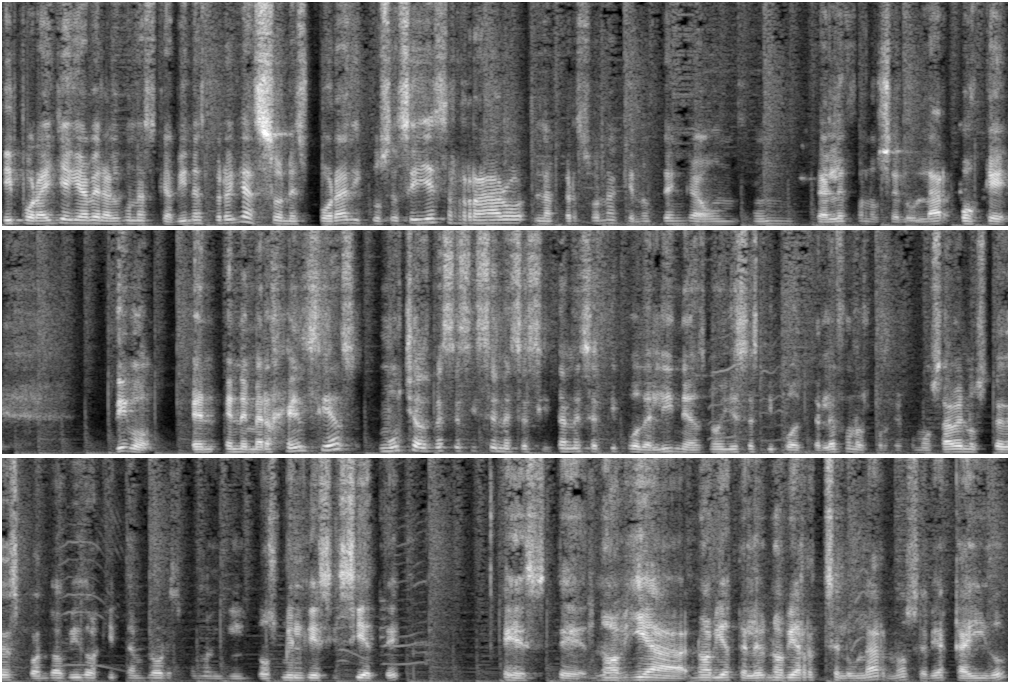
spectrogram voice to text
Y por ahí llegué a ver algunas cabinas, pero ya son esporádicos. O ya es raro la persona que no tenga un, un teléfono celular o que, digo, en, en emergencias muchas veces sí se necesitan ese tipo de líneas, ¿no? Y ese tipo de teléfonos, porque como saben ustedes, cuando ha habido aquí temblores como el del 2017, este, no había, no había tele, no había red celular, ¿no? Se había caído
